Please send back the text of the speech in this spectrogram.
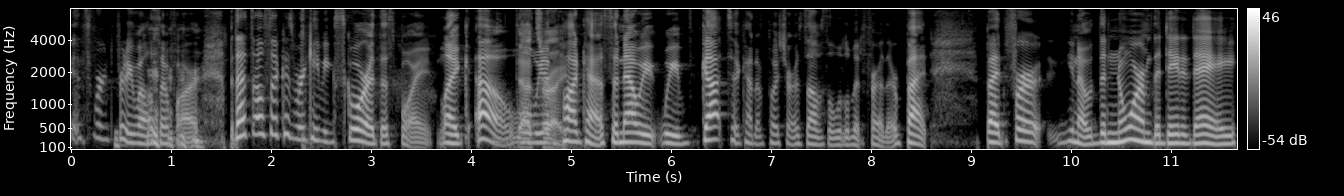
it's worked pretty well so far. but that's also because we're keeping score at this point. Like, oh, well, That's we have right. a podcast, so now we we've got to kind of push ourselves a little bit further. But but for you know the norm, the day to day,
